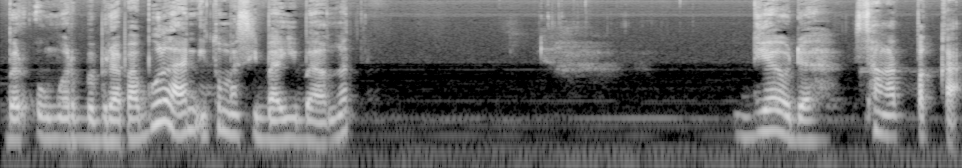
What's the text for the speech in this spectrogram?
berumur beberapa bulan itu masih bayi banget. Dia udah sangat peka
